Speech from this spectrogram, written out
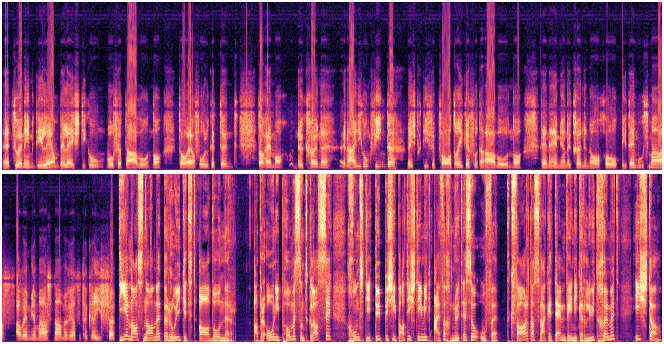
eine zunehmende Lärmbelästigung, die für die Anwohner hier erfolgen können. Da haben wir nicht können eine Einigung finden, respektive die Forderungen der Anwohner, denen haben wir nicht können nachkommen in dem Ausmaß, auch wenn wir Massnahmen werden ergreifen. Diese Massnahmen beruhigen die Anwohner. Aber ohne Pommes und Glasse kommt die typische Bodystimmung einfach nicht so auf. Die Gefahr, dass wegen dem weniger Leute kommen, ist da.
